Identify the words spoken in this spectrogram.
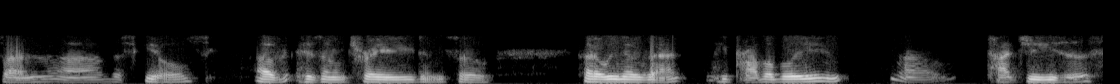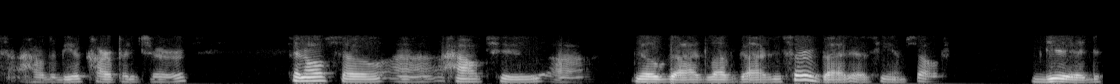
son uh, the skills of his own trade, and so uh, we know that he probably uh, taught Jesus how to be a carpenter, and also uh, how to uh, know God, love God, and serve God as he himself did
